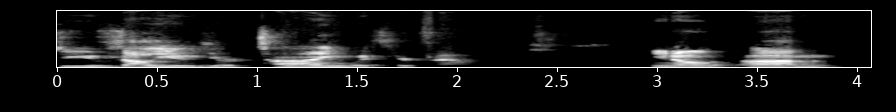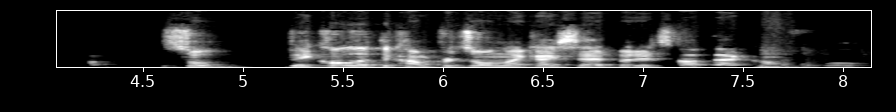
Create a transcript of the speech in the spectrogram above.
do you value your time with your family? You know, um, so they call it the comfort zone, like I said, but it's not that comfortable.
